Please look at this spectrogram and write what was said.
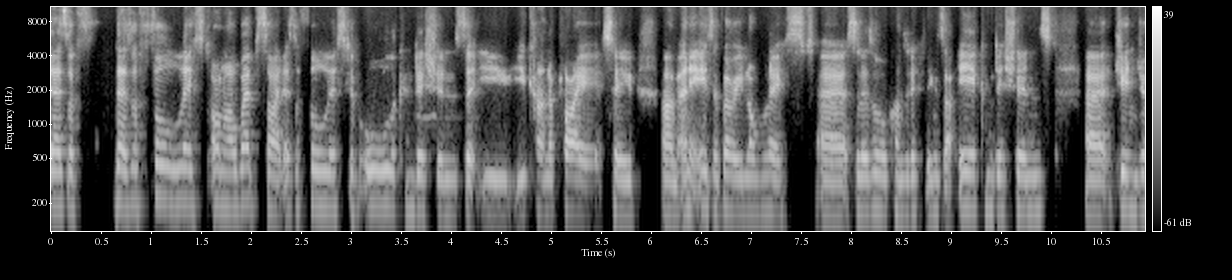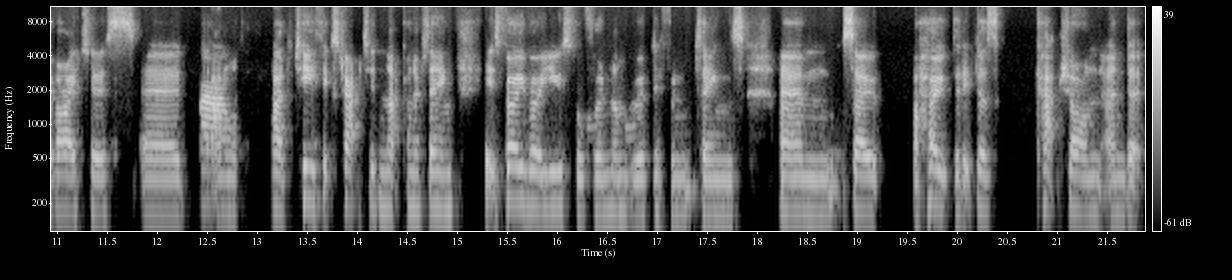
there's a there's a full list on our website. There's a full list of all the conditions that you you can apply it to, um, and it is a very long list. Uh, so there's all kinds of different things like ear conditions, uh, gingivitis, uh, wow. animals had teeth extracted and that kind of thing. It's very very useful for a number of different things. Um, so I hope that it does catch on and that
